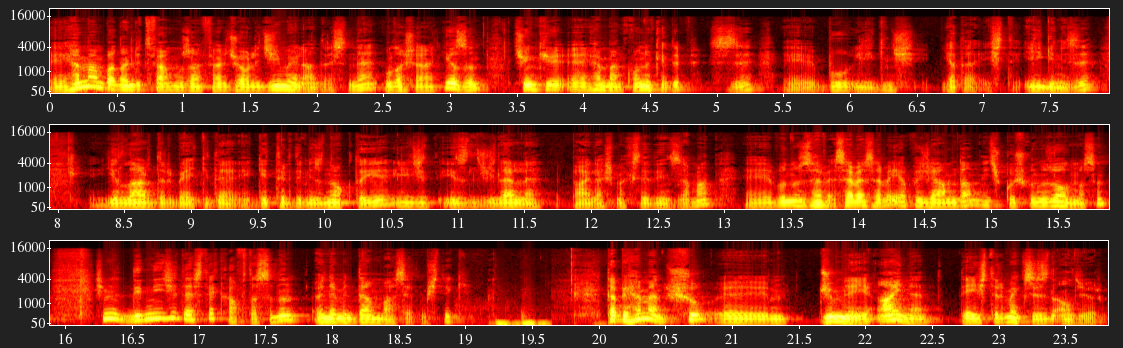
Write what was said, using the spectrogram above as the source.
e, hemen bana lütfen Muzaffer Coğlu Gmail adresine ulaşarak yazın. Çünkü e, hemen konuk edip sizi e, bu ilginç ya da işte ilginizi yıllardır belki de getirdiğiniz noktayı izleyicilerle paylaşmak istediğiniz zaman e, bunu seve seve yapacağımdan hiç kuşkunuz olmasın. Şimdi dinleyici destek haftasının öneminden bahsetmiştik. Tabi hemen şu e, cümleyi aynen değiştirmeksizin alıyorum.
